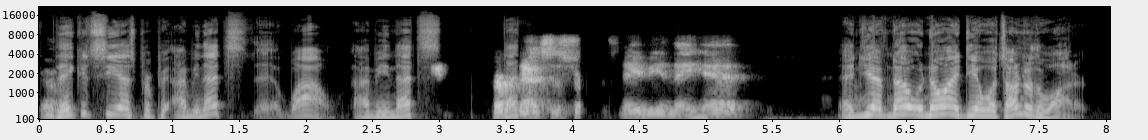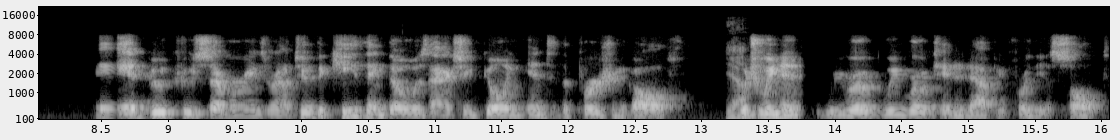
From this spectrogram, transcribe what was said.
Yeah. They could see us prepare. I mean, that's uh, wow. I mean, that's Remember, that- that's the surface navy, and they had and you have no no idea what's under the water. they had Buku submarines around too. The key thing though was actually going into the Persian Gulf, Yeah. which we didn't. We wrote we rotated out before the assault,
